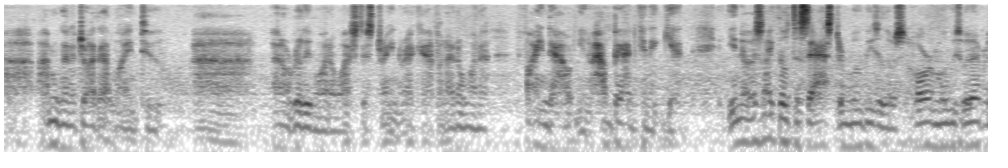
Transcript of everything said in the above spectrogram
Uh, I'm going to draw that line too. Uh, I don't really want to watch this train wreck happen. I don't want to find out, you know, how bad can it get? You know, it's like those disaster movies or those horror movies, whatever.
